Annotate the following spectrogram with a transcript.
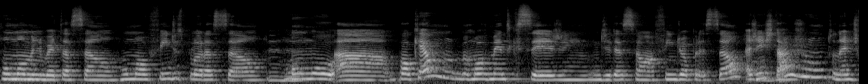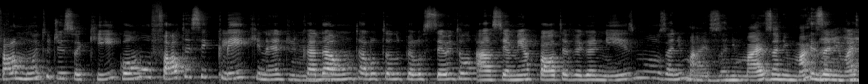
rumo a uma libertação, rumo ao fim de exploração, uhum. rumo a qualquer um movimento que seja em direção a fim de opressão, a gente tá uhum. junto, né? A gente fala muito disso aqui, como falta esse clique, né? De cada um tá lutando pelo seu. Então, ah, se a minha pauta é veganismo, os animais, os animais, os animais, os animais.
